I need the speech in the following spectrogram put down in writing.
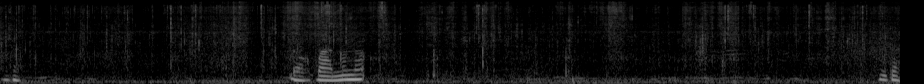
นี่จ้ะดอกบานมันเนาะ นี่จ้ะ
